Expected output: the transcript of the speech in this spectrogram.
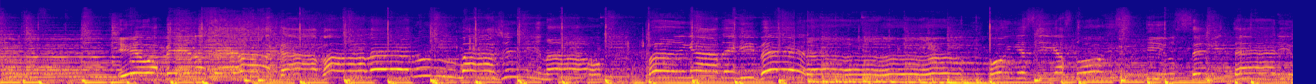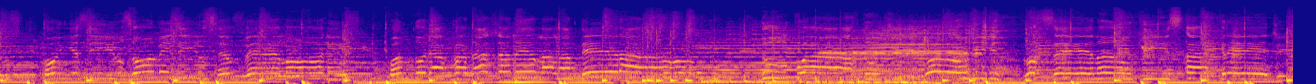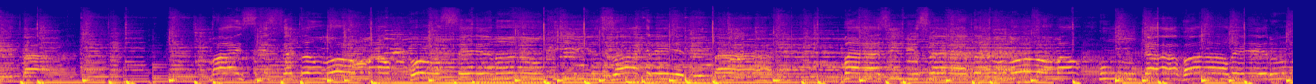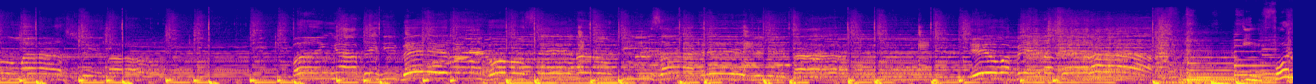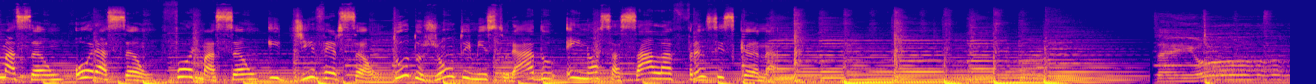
Informação, oração, formação e diversão. Tudo junto e misturado em nossa sala franciscana. Senhor,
